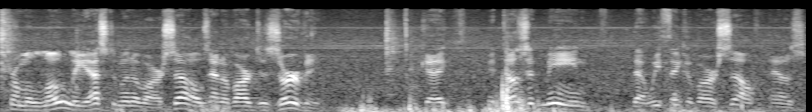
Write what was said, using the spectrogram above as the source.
from a lowly estimate of ourselves and of our deserving. Okay? It doesn't mean that we think of ourselves as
